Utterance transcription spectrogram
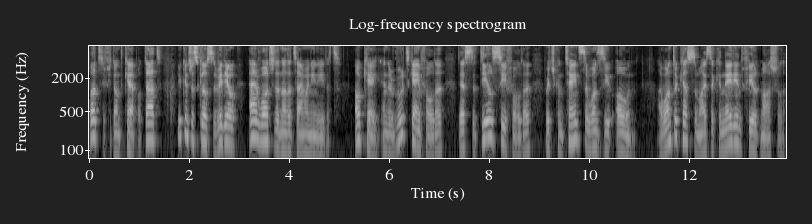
But if you don't care about that, you can just close the video and watch it another time when you need it. Okay, in the root game folder, there's the DLC folder, which contains the ones you own. I want to customize the Canadian Field Marshal,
